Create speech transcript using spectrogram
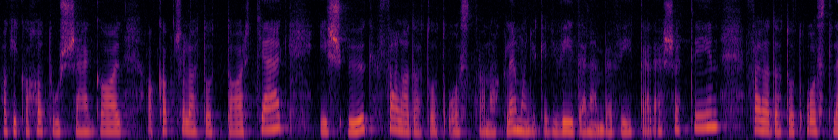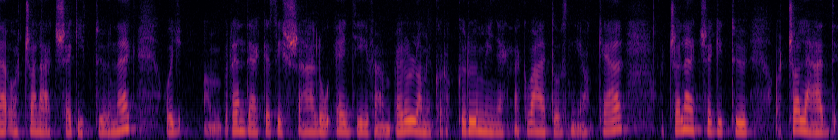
akik a hatósággal a kapcsolatot tartják, és ők feladatot osztanak le, mondjuk egy védelembevétel esetén, feladatot oszt le a család segítőnek, hogy a rendelkezésre álló egy éven belül, amikor a körülményeknek változnia kell, a családsegítő a család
